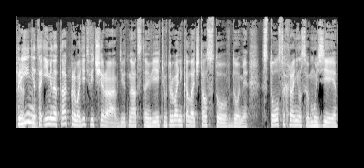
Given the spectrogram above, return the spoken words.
принято именно так проводить вечера в 19 веке. Вот у Льва Николаевича Толстого в доме стол сохранился в музее,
